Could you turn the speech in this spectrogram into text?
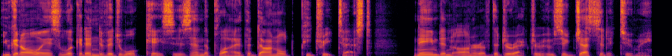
you can always look at individual cases and apply the Donald Petrie test, named in honor of the director who suggested it to me.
